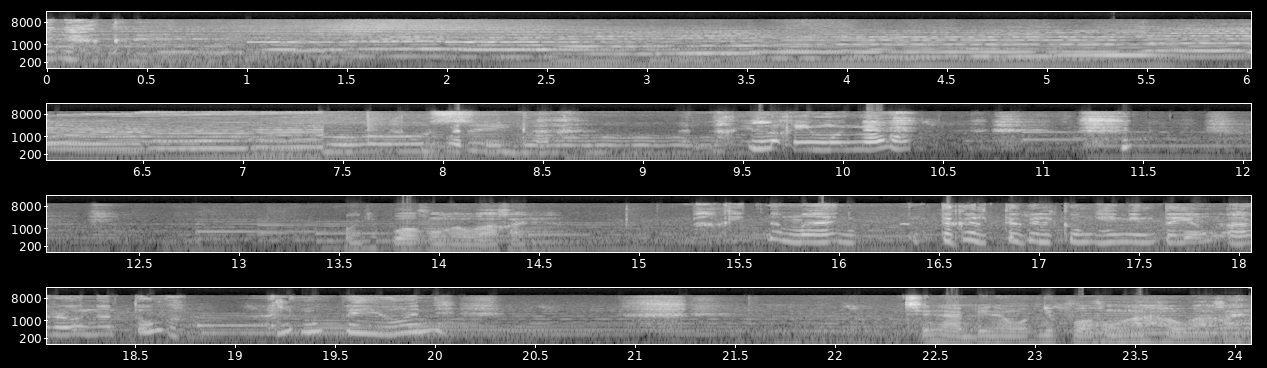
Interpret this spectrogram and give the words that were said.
Anak. Matay ka. Ang laki-laki mo na. Po akong hawakan. Bakit naman? Ang tagal-tagal kong hinintay ang araw na to. Alam mo ba yun? Sinabi na huwag niyo po akong hahawakan.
